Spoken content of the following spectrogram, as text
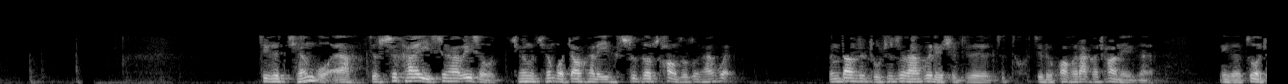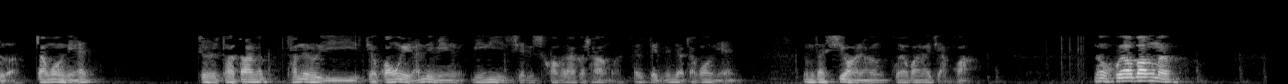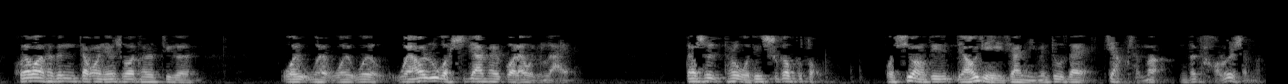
这个全国呀，就石刊以石刊为首，全全国召开了一个诗歌创作座谈会。那么当时主持座谈会的是这这就是《花河大合唱》那个那个作者张光年，就是他当然他那时候以叫光伟然的名名义写的是《花河大合唱》嘛，他本名叫张光年。那么他希望让胡耀邦来讲话。那么胡耀邦呢？胡耀邦他跟张光年说：“他说这个我我我我我要如果时间安排过来我就来，但是他说我对诗歌不懂，我希望对了解一下你们都在讲什么，你在讨论什么。”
